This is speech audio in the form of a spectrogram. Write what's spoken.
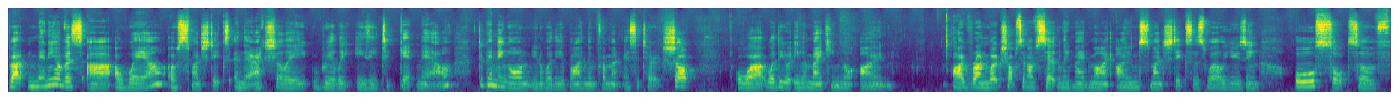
But many of us are aware of smudge sticks and they're actually really easy to get now, depending on you know whether you're buying them from an esoteric shop or whether you're even making your own. I've run workshops and I've certainly made my own smudge sticks as well using all sorts of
